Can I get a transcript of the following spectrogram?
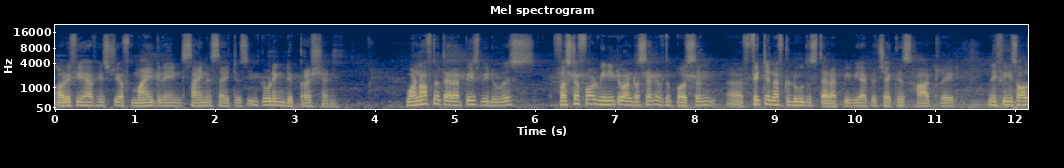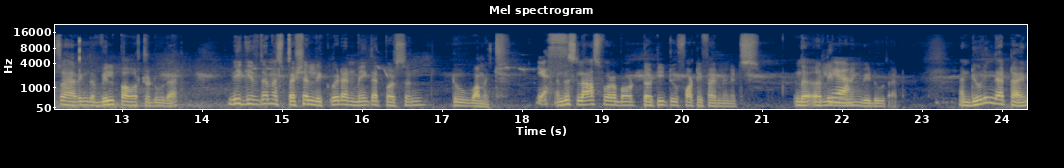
or if you have history of migraine, sinusitis, including depression, one of the therapies we do is first of all we need to understand if the person uh, fit enough to do this therapy. We have to check his heart rate, and if he is also having the willpower to do that, we give them a special liquid and make that person to vomit. Yes. And this lasts for about 30 to 45 minutes. In the early Yeah. morning, we do that. And during that time,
